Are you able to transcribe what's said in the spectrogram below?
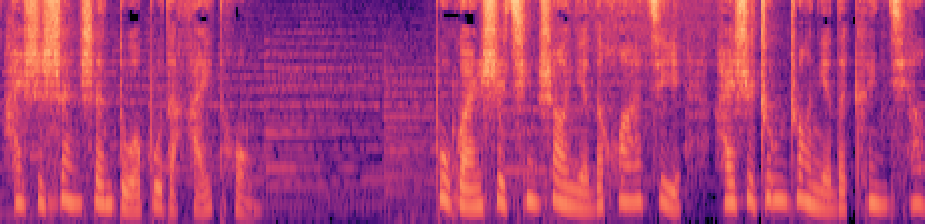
还是姗姗踱步的孩童；不管是青少年的花季，还是中壮年的铿锵；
